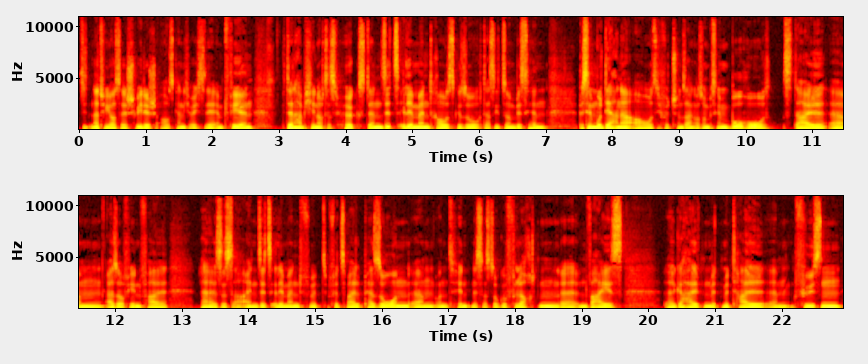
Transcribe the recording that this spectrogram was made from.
Sieht natürlich auch sehr schwedisch aus, kann ich euch sehr empfehlen. Dann habe ich hier noch das höchste Sitzelement rausgesucht. Das sieht so ein bisschen, bisschen moderner aus. Ich würde schon sagen, auch so ein bisschen Boho-Style. Ähm, also auf jeden Fall Äh, es ein Sitzelement für, für zwei Personen ähm, und hinten ist das so geflochten äh, in Weiß äh, gehalten mit Metallfüßen. Ähm,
